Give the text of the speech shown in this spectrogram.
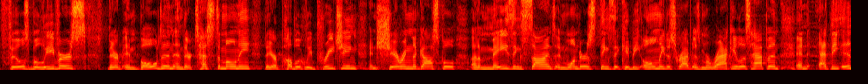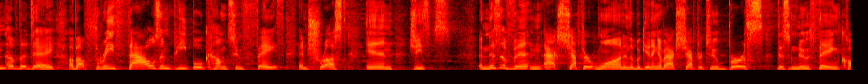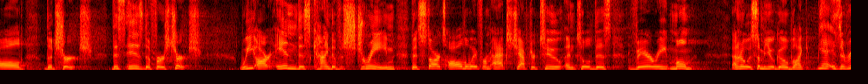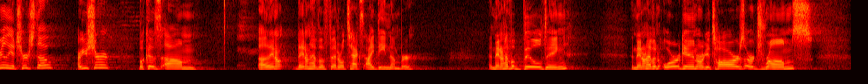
fills believers. They're emboldened in their testimony. They are publicly preaching and sharing the gospel. An amazing signs and wonders, things that could be only described as miraculous, happen. And at the end of the day, about 3,000 people come to faith and trust in Jesus. And this event in Acts chapter 1, in the beginning of Acts chapter 2, births this new thing called the church. This is the first church. We are in this kind of stream that starts all the way from Acts chapter 2 until this very moment. I don't know some of you go like, yeah, is it really a church though? Are you sure? Because um, uh, they, don't, they don't have a federal tax ID number, and they don't have a building, and they don't have an organ or guitars or drums,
